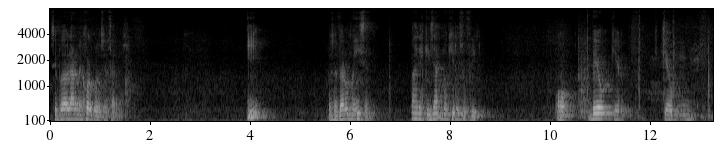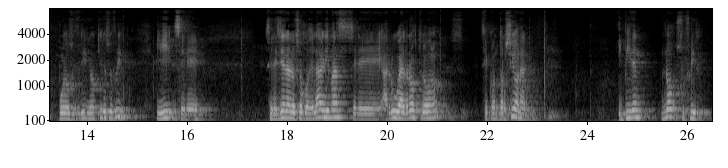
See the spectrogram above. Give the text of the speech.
se puede hablar mejor con los enfermos. Y los enfermos me dicen, padre, es que ya no quiero sufrir. O veo que, que puedo sufrir y no quiero sufrir. Y se le, se le llenan los ojos de lágrimas, se le arruga el rostro, se contorsionan y piden no sufrir.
